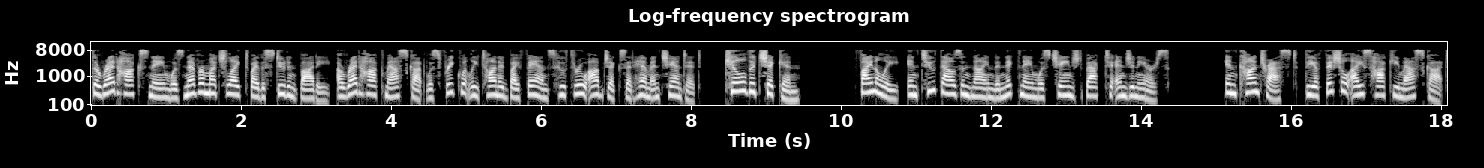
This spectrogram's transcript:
The Red Hawks name was never much liked by the student body. A Red Hawk mascot was frequently taunted by fans who threw objects at him and chanted, "Kill the chicken." Finally, in 2009 the nickname was changed back to Engineers. In contrast, the official ice hockey mascot,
